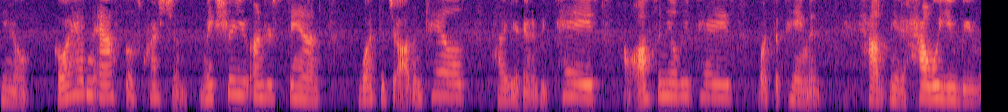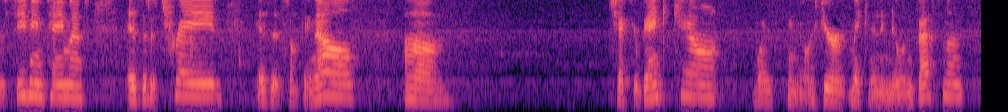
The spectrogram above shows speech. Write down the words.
you know, go ahead and ask those questions. Make sure you understand what the job entails, how you're going to be paid, how often you'll be paid, what the payment, how you know, how will you be receiving payment? Is it a trade? Is it something else? Um, check your bank account. What is you know if you're making any new investments?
